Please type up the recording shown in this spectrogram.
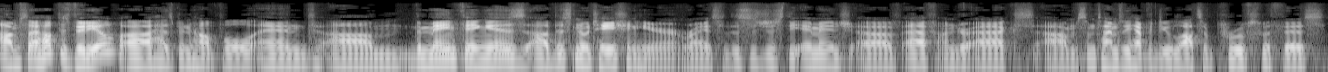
Um, so I hope this video uh, has been helpful. And um, the main thing is uh, this notation here, right? So this is just the image of f under x. Um, sometimes we have to do lots of proofs with this.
